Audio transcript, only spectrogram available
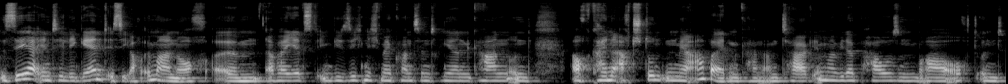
sehr intelligent ist sie auch immer noch, ähm, aber jetzt irgendwie sich nicht mehr konzentrieren kann und auch keine acht Stunden mehr arbeiten kann am Tag, immer wieder Pausen braucht und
